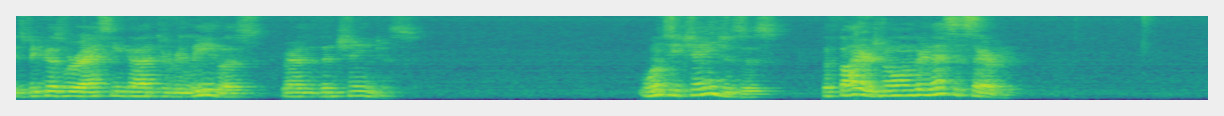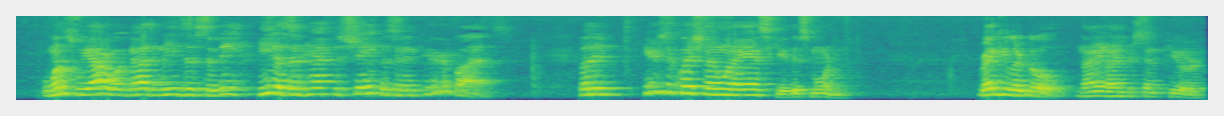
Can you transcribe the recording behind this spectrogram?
is because we're asking God to relieve us rather than change us. Once He changes us, the fire is no longer necessary. Once we are what God needs us to be, He doesn't have to shape us and purify us. But in, here's the question I want to ask you this morning. Regular gold, 99% pure,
